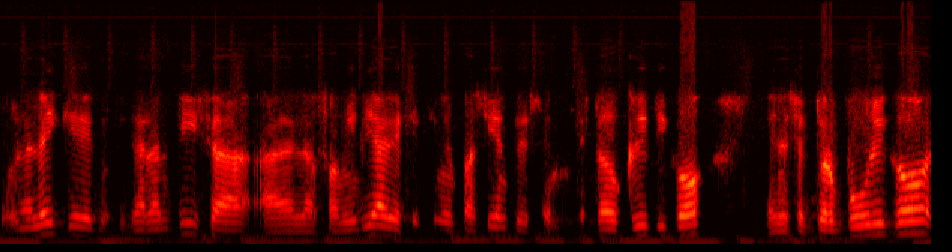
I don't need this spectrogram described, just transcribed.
una ley que garantiza a los familiares que tienen pacientes en estado crítico en el sector público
